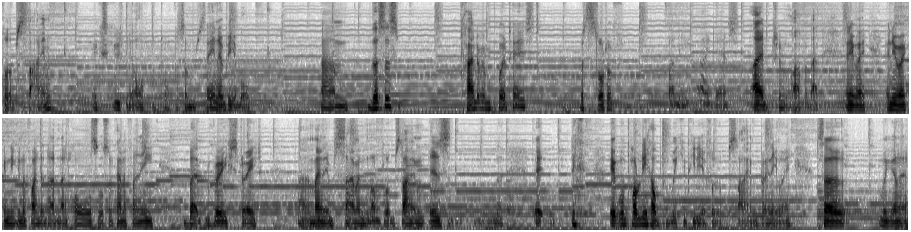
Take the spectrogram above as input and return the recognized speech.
Philip Stein. Excuse me, I'll have to talk to some saner people. Um, this is kind of in poor taste, but sort of funny, I guess. I shouldn't laugh at that. Anyway, and you reckon you're gonna find it down that hole. It's also kind of funny, but very straight. Uh, my name's Simon, not Is it? it will probably help the Wikipedia Philip Stein, but anyway. So we're gonna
